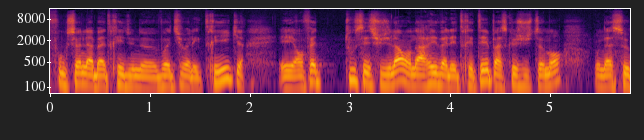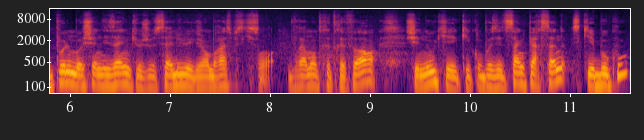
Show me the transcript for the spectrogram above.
fonctionne la batterie d'une voiture électrique. Et en fait, tous ces sujets-là, on arrive à les traiter parce que justement, on a ce pôle motion design que je salue et que j'embrasse parce qu'ils sont vraiment très très forts chez nous, qui est, composé de 5 personnes, ce qui est beaucoup,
